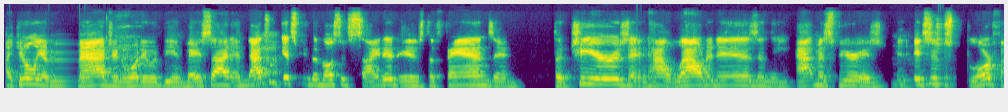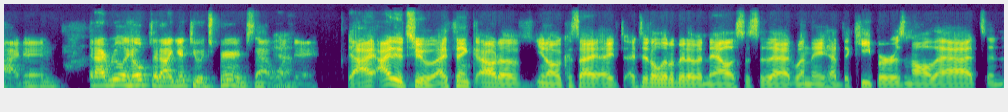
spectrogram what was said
I can only imagine what it would be in Bayside. And that's yeah. what gets me the most excited is the fans and the cheers and how loud it is and the atmosphere is mm-hmm. it's just glorified and and I really hope that I get to experience that yeah. one day. Yeah, I, I do too. I think out of you know because I, I I did a little bit of analysis of that when they had the keepers and all that, and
